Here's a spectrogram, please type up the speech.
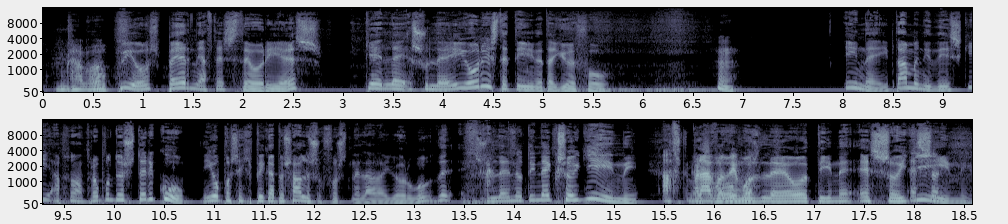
ο Μπράβο. οποίος παίρνει αυτές τις θεωρίες και λέ- σου λέει ορίστε τι είναι τα UFO. Μμ. Είναι οι πτάμενοι δίσκοι από τον ανθρώπων του εσωτερικού. Ή όπως έχει πει κάποιος άλλος σοφός στην Ελλάδα, Γιώργο, δε- σου λένε ότι είναι εξωγήινοι. Αυτό, μπράβο, Εγώ Δήμο. όμως λέω ότι είναι εσωγήινοι.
